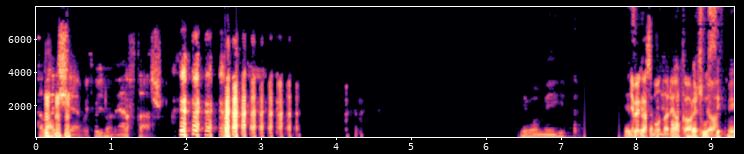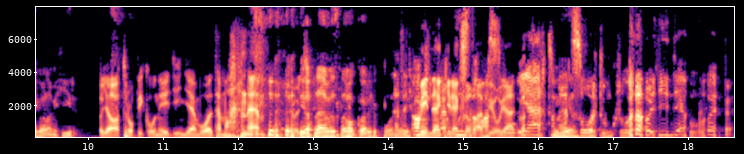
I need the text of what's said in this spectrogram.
Te megköszönöm. el, vagy hogy van, elvtársak. Mi van még itt? Én meg azt mondani hát, akartam, becsúszik még valami hír. Hogy a Tropico 4 ingyen volt, de már nem. Úgyhogy ja nem, ezt nem akarjuk Tehát, mondani. hogy aki Mindenkinek az jó járt, mert Igen. szóltunk róla, hogy ingyen volt.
